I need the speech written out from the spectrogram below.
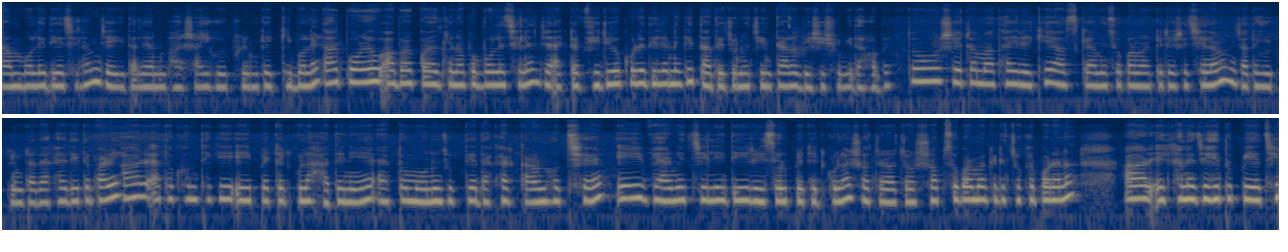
নাম বলে দিয়েছিলাম যে ইতালিয়ান ভাষায় হুইপ ক্রিমকে কি বলে। তারপরেও আবার কয়েকজন আপু বলেছিলেন যে একটা ভিডিও করে দিলে নাকি তাদের জন্য চিনতে আরও বেশি সুবিধা হবে। তো সেটা মাথায় রেখে আজকে আমি সুপার মার্কেটে এসেছিলাম যাতে হুইপ ক্রিমটা দেখাই দিতে পারি। আর এতক্ষণ থেকে এই প্যাকেটগুলো হাতে নিয়ে এত মনোযোগ দিয়ে দেখার কারণ হচ্ছে এই ভ্যারমেট চিলি দি রিসোর প্যাকেটগুলো সচরাচর সব সুপার মার্কেটে চোখে পড়ে না। আর এখানে যেহেতু পেয়েছি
